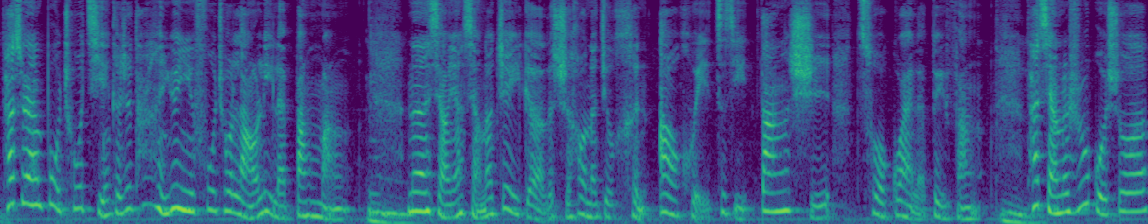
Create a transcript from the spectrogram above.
他虽然不出钱，可是他很愿意付出劳力来帮忙。嗯，那小杨想到这个的时候呢，就很懊悔自己当时错怪了对方。嗯，他想着，如果说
